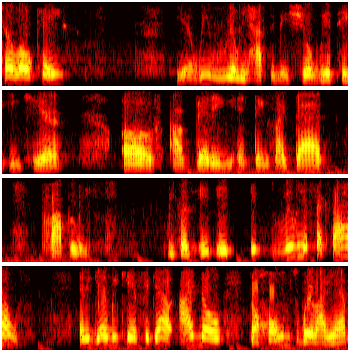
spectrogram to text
pillowcase. Yeah, we really have to make sure we're taking care of our bedding and things like that properly because it, it, it really affects our health. And again, we can't figure out. I know the homes where I am,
